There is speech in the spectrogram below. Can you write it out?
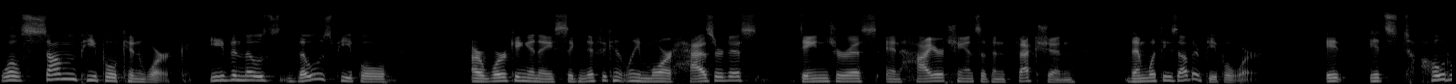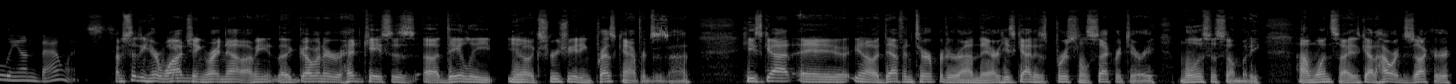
"Well, some people can work, even those those people are working in a significantly more hazardous, dangerous, and higher chance of infection than what these other people were." It it's totally unbalanced. I'm sitting here watching right now. I mean, the governor Headcase's uh, daily, you know, excruciating press conferences on. He's got a, you know, a deaf interpreter on there. He's got his personal secretary, Melissa somebody, on one side. He's got Howard Zucker,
